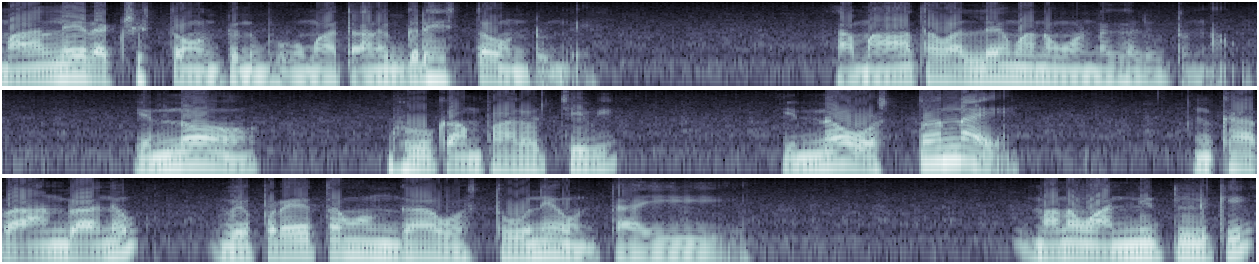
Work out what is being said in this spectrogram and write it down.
మనల్ని రక్షిస్తూ ఉంటుంది భూమాత అనుగ్రహిస్తూ ఉంటుంది. ఆ మాత వల్లే మనం ఉండగలుగుతున్నాం. ఎన్నో భూకంపాలు వచ్చేవి ఎన్నో వస్తున్నాయి. ఇంకా రాను రాను విపరీతంగా వస్తూనే ఉంటాయి. మనం అన్నిటికి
